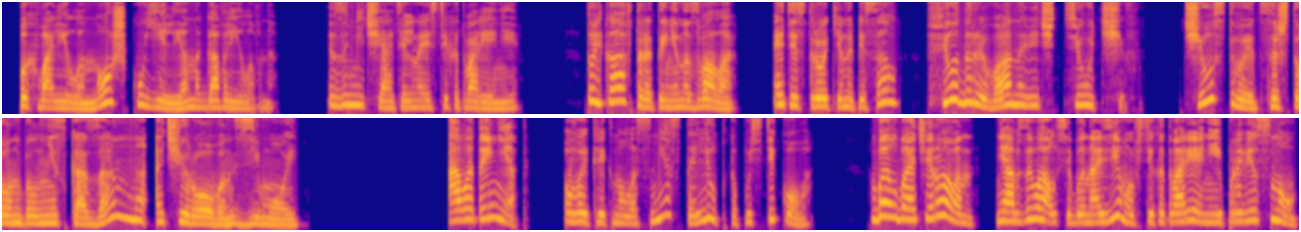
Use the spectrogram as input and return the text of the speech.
— похвалила ножку Елена Гавриловна. Замечательное стихотворение. Только автора ты не назвала. Эти строки написал Федор Иванович Тютчев. Чувствуется, что он был несказанно очарован зимой. «А вот и нет!» — выкрикнула с места Людка Пустякова. «Был бы очарован, не обзывался бы на зиму в стихотворении про весну!»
